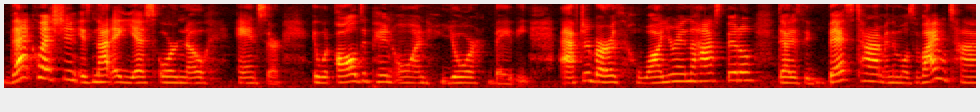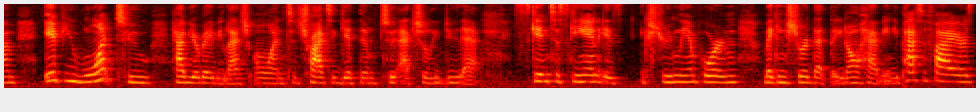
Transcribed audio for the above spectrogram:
That question is not a yes or no answer. It would all depend on your baby. After birth, while you're in the hospital, that is the best time and the most vital time if you want to have your baby latch on to try to get them to actually do that. Skin to skin is extremely important, making sure that they don't have any pacifiers,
